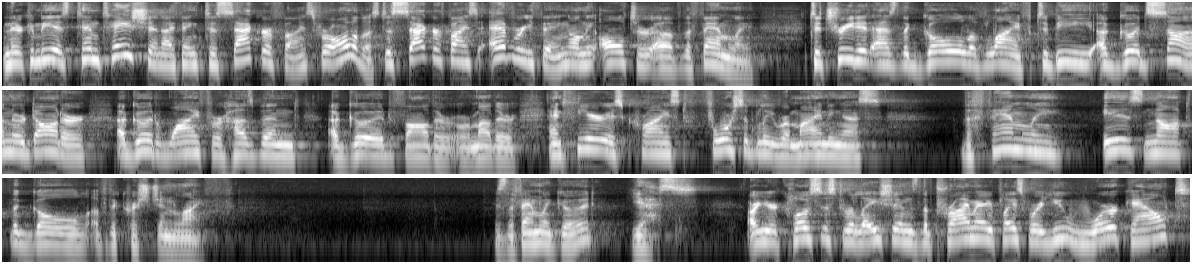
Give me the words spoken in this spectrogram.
And there can be a temptation, I think, to sacrifice for all of us, to sacrifice everything on the altar of the family, to treat it as the goal of life, to be a good son or daughter, a good wife or husband, a good father or mother. And here is Christ forcibly reminding us the family is not the goal of the Christian life. Is the family good? Yes. Are your closest relations the primary place where you work out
